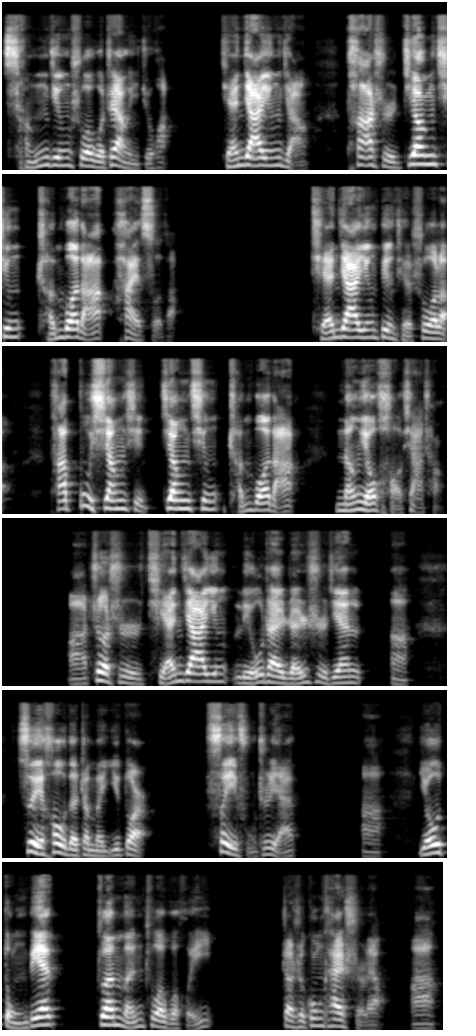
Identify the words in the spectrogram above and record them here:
曾经说过这样一句话：“田家英讲他是江青、陈伯达害死的。”田家英并且说了，他不相信江青、陈伯达能有好下场。啊，这是田家英留在人世间啊最后的这么一段肺腑之言。啊，由董编专门做过回忆，这是公开史料啊。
